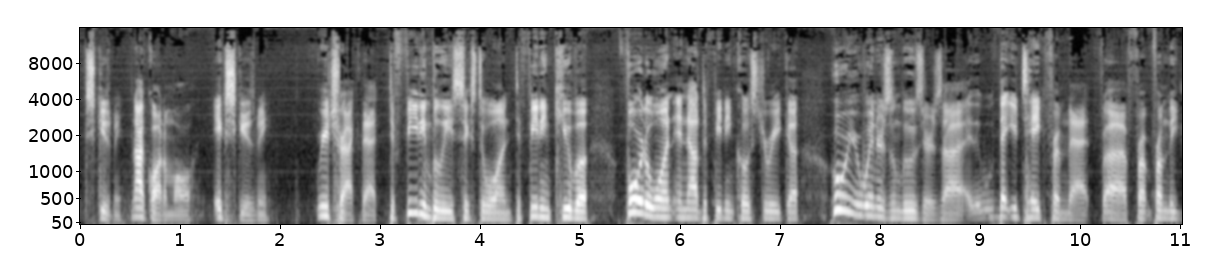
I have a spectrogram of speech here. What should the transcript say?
excuse me, not Guatemala. Excuse me, retract that. Defeating Belize six to one, defeating Cuba four to one, and now defeating Costa Rica. Who are your winners and losers uh, that you take from that uh, from from the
